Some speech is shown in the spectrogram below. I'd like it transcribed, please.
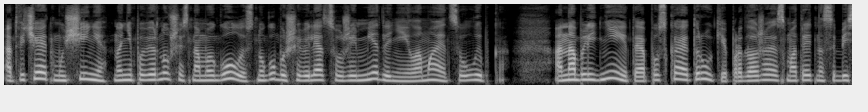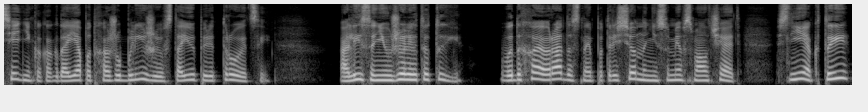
Отвечает мужчине, но не повернувшись на мой голос, но губы шевелятся уже медленнее и ломается улыбка. Она бледнеет и опускает руки, продолжая смотреть на собеседника, когда я подхожу ближе и встаю перед троицей. «Алиса, неужели это ты?» Выдыхаю радостно и потрясенно, не сумев смолчать. «Снег, ты?»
